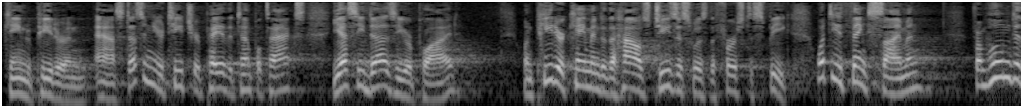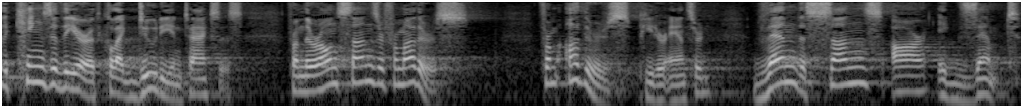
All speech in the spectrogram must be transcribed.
came to Peter and asked, Doesn't your teacher pay the temple tax? Yes, he does, he replied. When Peter came into the house, Jesus was the first to speak. What do you think, Simon? From whom do the kings of the earth collect duty and taxes? From their own sons or from others? From others, Peter answered. Then the sons are exempt,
